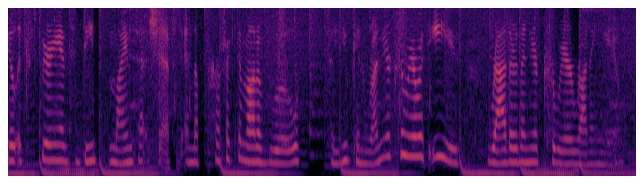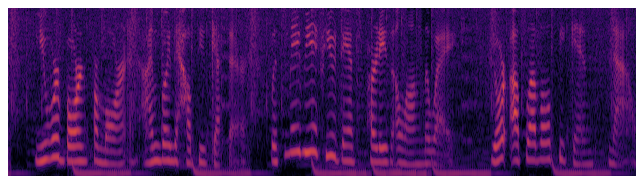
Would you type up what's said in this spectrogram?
You'll experience deep mindset shifts and the perfect amount of woo so you can run your career with ease rather than your career running you. You were born for more, and I'm going to help you get there with maybe a few dance parties along the way. Your up level begins now.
